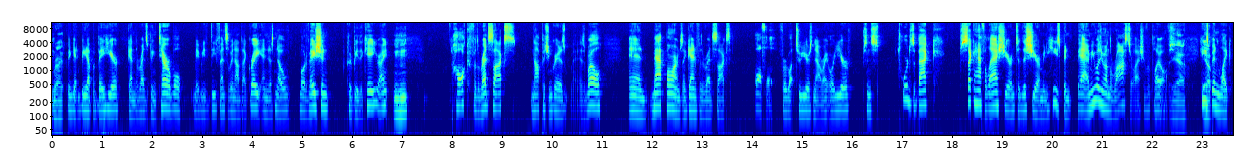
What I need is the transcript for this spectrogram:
Right. Been getting beat up a bit here. Again, the Reds being terrible, maybe defensively not that great, and just no motivation could be the key, right? Mm-hmm. Houck for the Red Sox, not pitching great as, as well. And Matt Barnes, again for the Red Sox, awful for about two years now, right? Or a year since towards the back second half of last year into this year. I mean, he's been bad. I mean, he wasn't even on the roster last year for playoffs. Yeah. He's Yep. been like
